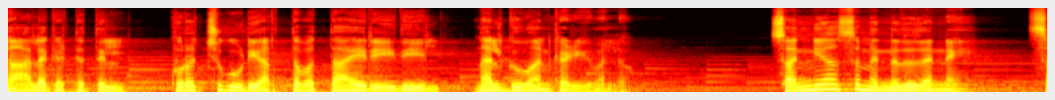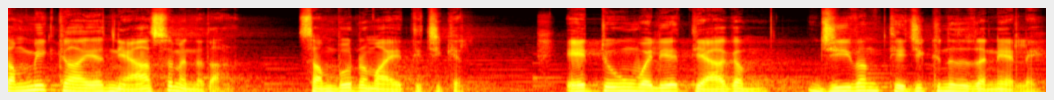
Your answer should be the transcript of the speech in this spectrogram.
കാലഘട്ടത്തിൽ കുറച്ചുകൂടി അർത്ഥവത്തായ രീതിയിൽ നൽകുവാൻ കഴിയുമല്ലോ. സന്യാസം എന്നത് തന്നെ സമ്യക്കായ ന്യാസം എന്നതാണ് സമ്പൂർണമായ ത്യജിക്കൽ ഏറ്റവും വലിയ ത്യാഗം ജീവൻ ത്യജിക്കുന്നത് തന്നെയല്ലേ?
